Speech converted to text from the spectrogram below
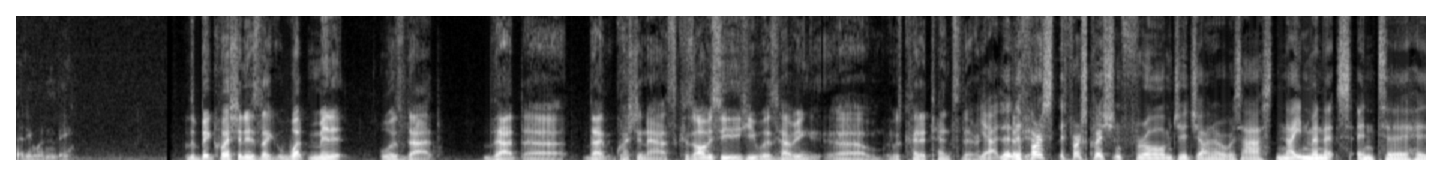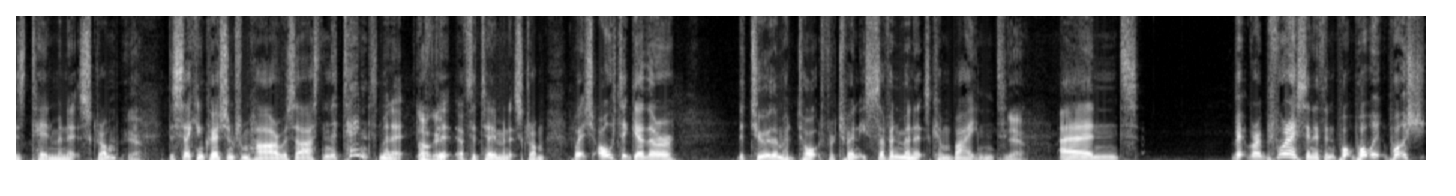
that he wouldn't be. the big question is like, what minute was that that uh, that question asked because obviously he was having uh, it was kind of tense there. Yeah, the, the first the first question from Jude Janner was asked nine minutes into his ten minute scrum. Yeah. The second question from Har was asked in the tenth minute of Okay. the of the ten minute scrum, which altogether the two of them had talked for twenty seven minutes combined. Yeah. And but right before I say anything, what what what was,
